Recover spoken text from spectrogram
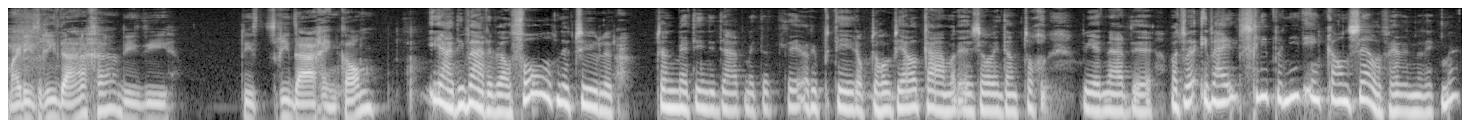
Maar die drie dagen, die, die, die drie dagen in Cannes. Ja, die waren wel vol natuurlijk. Dan met inderdaad met het repeteren op de hotelkamer en zo. En dan toch weer naar de... Want wij, wij sliepen niet in Cannes zelf, herinner ik me.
